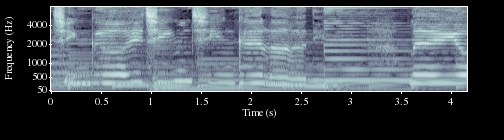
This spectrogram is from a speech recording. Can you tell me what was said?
情歌已轻轻给了你，没有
